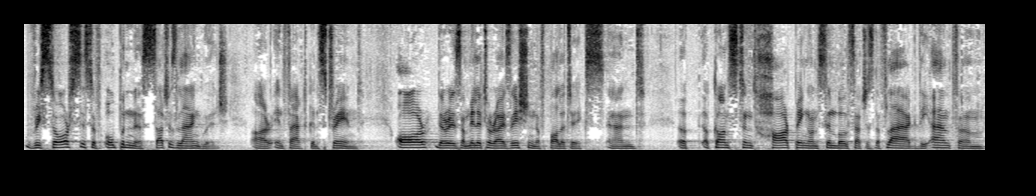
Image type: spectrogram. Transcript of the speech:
resources of openness, such as language, are in fact constrained, or there is a militarization of politics and a, a constant harping on symbols such as the flag, the anthem,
